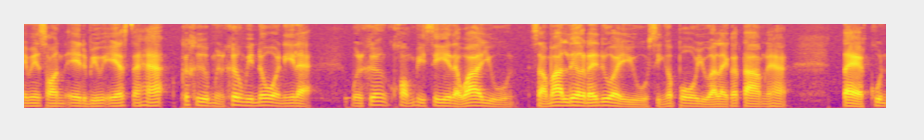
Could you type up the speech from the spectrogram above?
Amazon AWS นะฮะ ก็คือเหมือนเครื่อง Windows อันนี้แหละ เหมือนเครื่องคอม PC แต่ว่าอยู่สามารถเลือกได้ด้วยอยู่สิงคโปร์อยู่อะไรก็ตามนะฮะ แต่คุณ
